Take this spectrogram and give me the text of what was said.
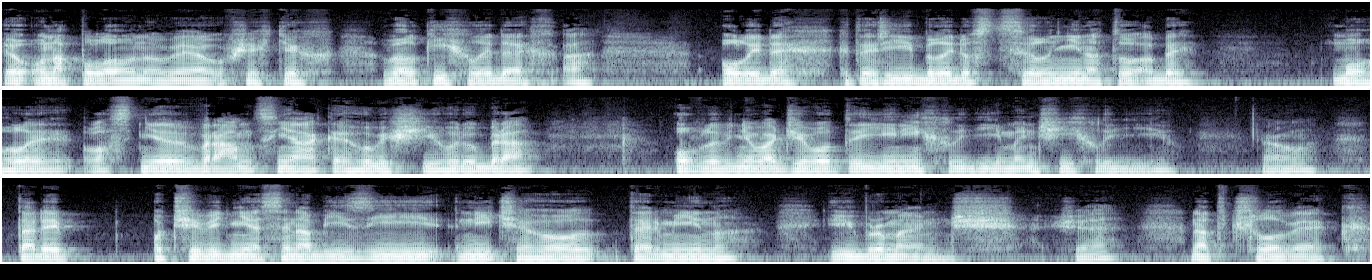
jo, o Napoleonovi a o všech těch velkých lidech a o lidech, kteří byli dost silní na to, aby mohli vlastně v rámci nějakého vyššího dobra ovlivňovat životy jiných lidí, menších lidí. Jo. Tady očividně se nabízí ničeho termín Übermensch, že nadčlověk.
